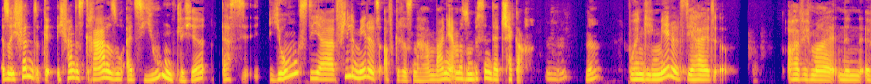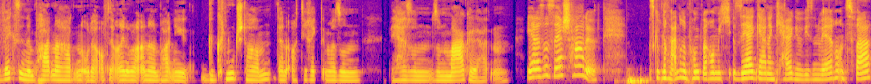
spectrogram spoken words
Also ich fand, ich fand es gerade so als Jugendliche, dass Jungs, die ja viele Mädels aufgerissen haben, waren ja immer so ein bisschen der Checker. Mhm. Ne? Wohingegen Mädels, die halt häufig mal einen wechselnden Partner hatten oder auf der einen oder anderen Partner geknutscht haben, dann auch direkt immer so ein, ja, so ein, so ein Makel hatten. Ja, das ist sehr schade. Es gibt noch einen anderen Punkt, warum ich sehr gerne ein Kerl gewesen wäre. Und zwar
